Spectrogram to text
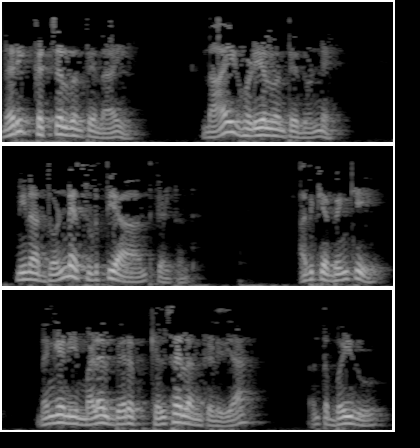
ನರಿ ಕಚ್ಚಲ್ವಂತೆ ನಾಯಿ. ನಾಯಿಗೆ ಹೊಡೆಯಲ್ವಂತೆ ದೊಣ್ಣೆ. ನೀನು ಆ ದೊಣ್ಣೆ ಸುಡ್ತೀಯಾ ಅಂತ ಕೇಳ್ತಂತೆ. ಅದಕ್ಕೆ ಬೆಂಕಿ ನನಗೆ ನೀ ಮಳೇಲಿ ಬೇರೆ ಕೆಲಸ ಇಲ್ಲ ಅಂದ್ಕೊಂಡಿದ್ಯಾ ಅಂತ ಬೈದು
